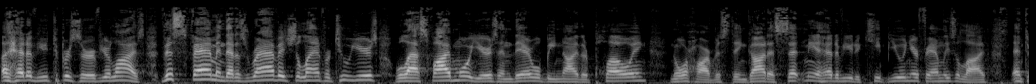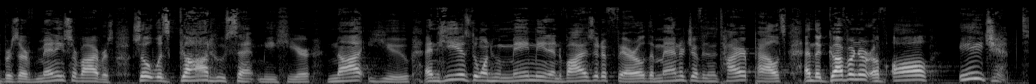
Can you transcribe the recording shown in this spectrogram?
ahead of you to preserve your lives. This famine that has ravaged the land for two years will last five more years, and there will be neither plowing nor harvesting. God has sent me ahead of you to keep you and your families alive and to preserve many survivors. So it was God who sent me here, not you. And he is the one who made me an advisor to Pharaoh, the manager of his entire palace, and the governor of all Egypt.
